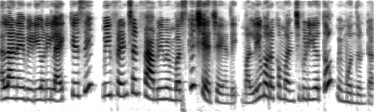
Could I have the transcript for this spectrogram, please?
అలానే వీడియోని లైక్ చేసి మీ ఫ్రెండ్స్ అండ్ ఫ్యామిలీ మెంబర్స్కి షేర్ చేయండి. మళ్ళీ మరొక మంచి వీడియోతో మీ ముందుంటాం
